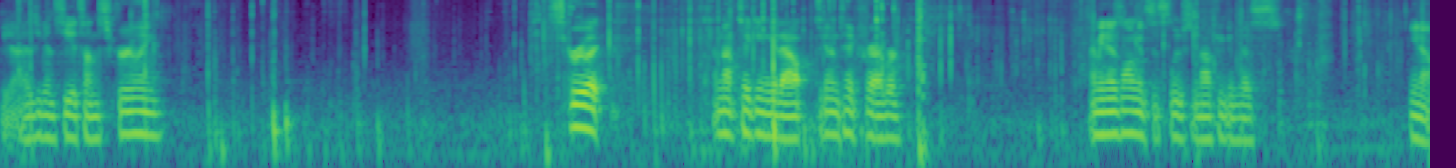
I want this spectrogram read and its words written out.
Yeah, as you can see, it's unscrewing. Screw it. I'm not taking it out. It's gonna take forever. I mean, as long as it's loose enough, you can just, you know.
